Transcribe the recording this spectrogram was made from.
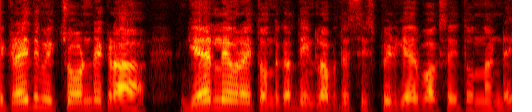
ఇక్కడైతే మీకు చూడండి ఇక్కడ గేర్ లేవర్ అయితే ఉంది కదా దీంట్లో అయితే సిక్స్ స్పీడ్ గేర్ బాక్స్ అయితే ఉందండి.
